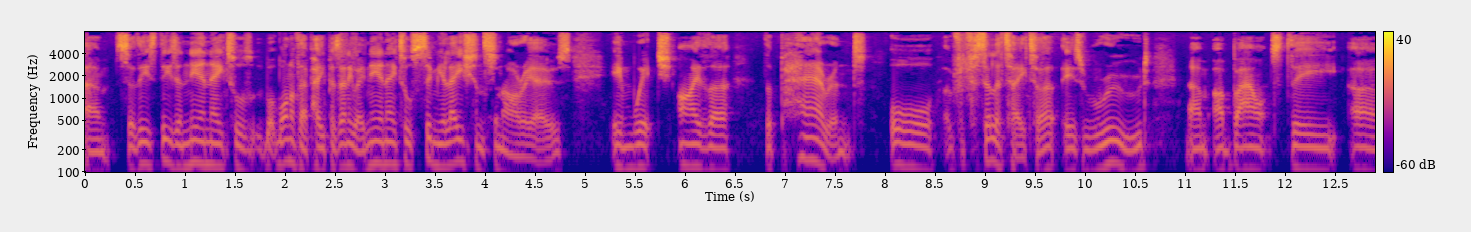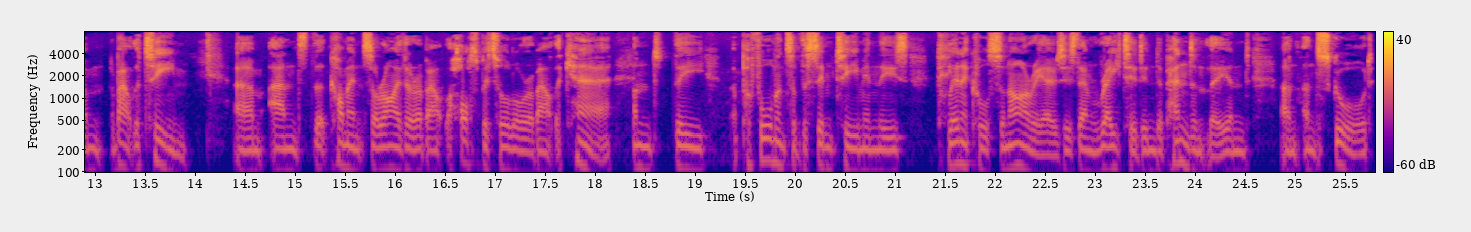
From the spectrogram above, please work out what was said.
Um, so these these are neonatal, one of their papers anyway, neonatal simulation scenarios in which either the parent or facilitator is rude um, about the um, about the team, um, and the comments are either about the hospital or about the care, and the performance of the sim team in these clinical scenarios is then rated independently and and, and scored,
